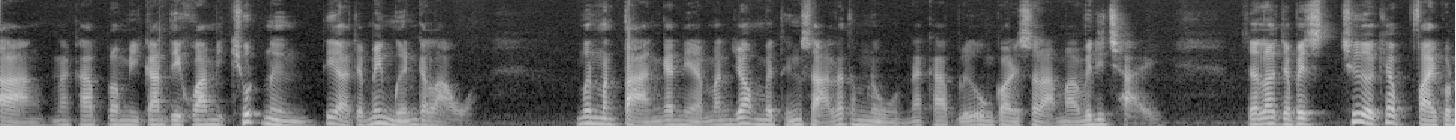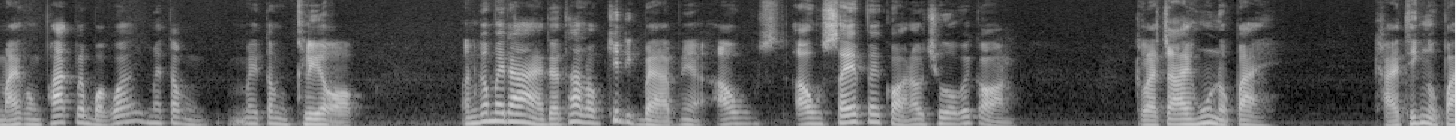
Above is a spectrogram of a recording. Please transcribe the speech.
ต่างนะครับ เรามีการตีความอีกชุดหนึ่งที่อาจจะไม่เหมือนกับเรา เมื่อมันต่างกันเนี่ยมันย่อมไปถึงสารรัฐธรรมนูญนะครับหรือองค์กรอิสระมาวินิจฉัยแต่เราจะไปเชื่อแค่ฝ่ายกฎหมายของพรรคแล้วบอกว่าไม่ต้องไม่ต้องเคลียร์ออก มันก็ไม่ได้ แต่ถ้าเราคิดอีกแบบเนี่ยเอาเอาเซฟไว้ก่อนเอาชัวร์ไว้ก่อน กระจายหุ้นออกไป ขายทิ้งออกไป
